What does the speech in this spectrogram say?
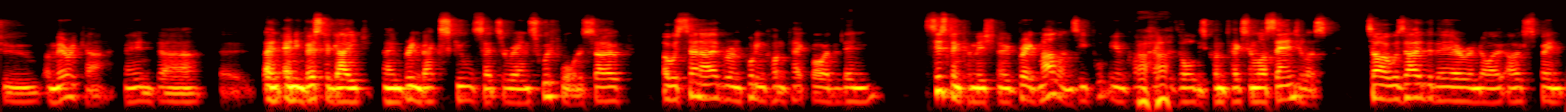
to America and, uh, and, and investigate and bring back skill sets around Swiftwater. So I was sent over and put in contact by the then assistant commissioner, Greg Mullins. He put me in contact Uh-huh. with all these contacts in Los Angeles. So I was over there and I, I spent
